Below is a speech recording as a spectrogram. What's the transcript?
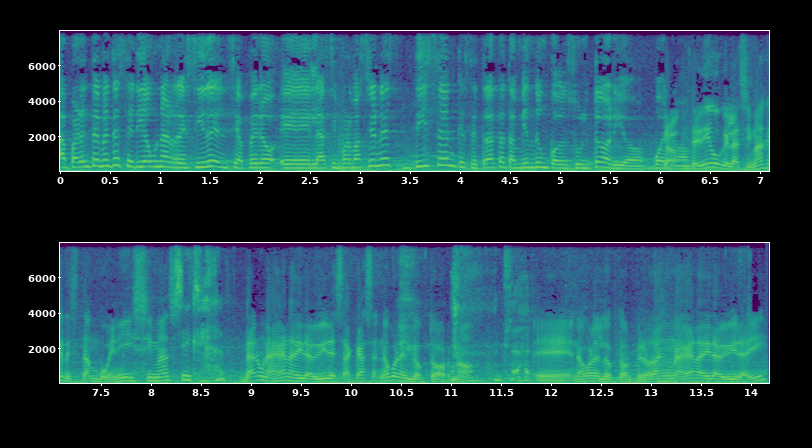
aparentemente sería una residencia, pero eh, las informaciones dicen que se trata también de un consultorio. Bueno, Claro, te digo que las imágenes están buenísimas. Sí, claro. Dan unas ganas de ir a vivir a esa casa. No con el doctor, ¿no? Eh, no con el doctor, pero dan una gana de ir a vivir ahí.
